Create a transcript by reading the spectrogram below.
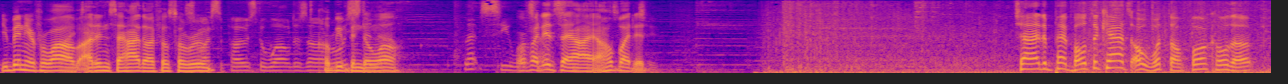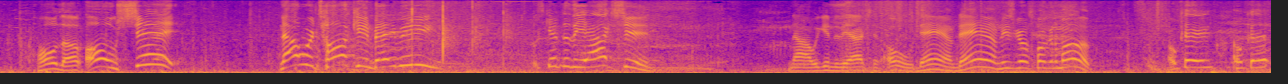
You've been here for a while. but I didn't say hi though. I feel so So I rude. suppose the world is our Hope you've been doing now. well. Let's see Or what if I did say hi, I hope I did. to. Chat, I had to pet both the cats? Oh, what the fuck? Hold up. Hold up. Oh, shit! Now we're talking, baby! Let's get to the action. Nah, we get into the action. Oh, damn, damn. These girls fucking them up. Okay, okay.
